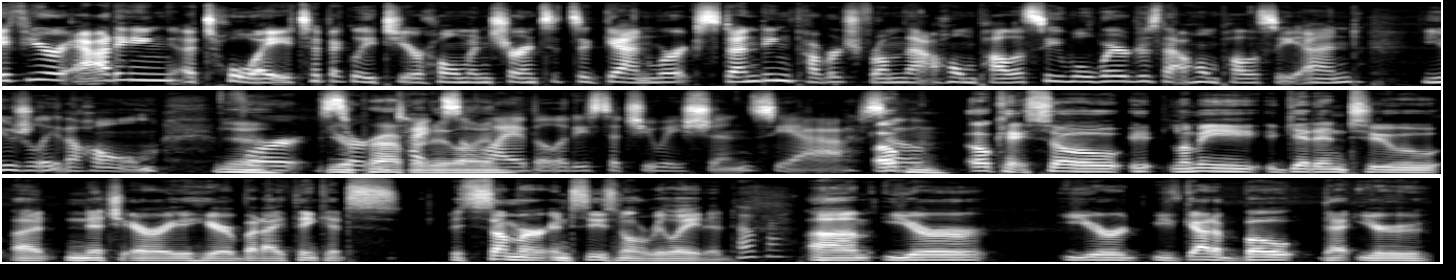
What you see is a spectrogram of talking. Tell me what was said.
if you're adding a toy typically to your home insurance, it's again, we're extending coverage from that home policy. Well, where does that home policy end? Usually the home Yeah, for your certain types line. of liability situations. Yeah. Oh, so, Okay, so let me get into a niche area here, but I think it's it's summer and seasonal related. Okay. Um, you're you're you've got a boat that you're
